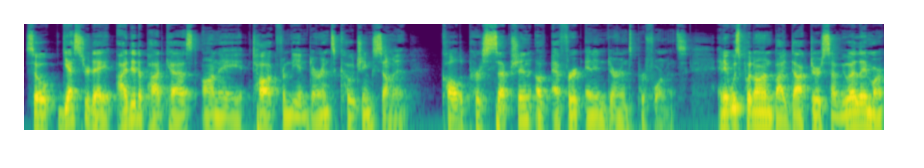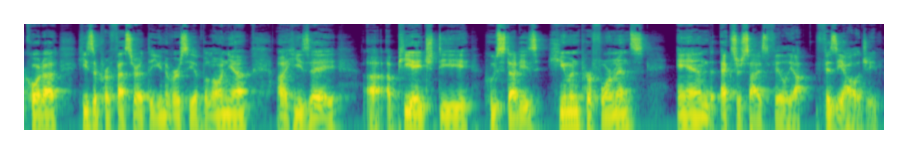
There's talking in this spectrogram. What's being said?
So, yesterday, I did a podcast on a talk from the Endurance Coaching Summit called Perception of Effort and Endurance Performance. And it was put on by Dr. Samuele Marcora. He's a professor at the University of Bologna. Uh, he's a uh, a PhD who studies human performance and exercise physiology.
